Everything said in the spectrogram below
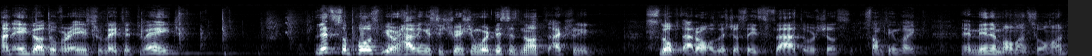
and a dot over a is related to h. Let's suppose we are having a situation where this is not actually sloped at all. Let's just say it's flat or just something like a minimum and so on.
